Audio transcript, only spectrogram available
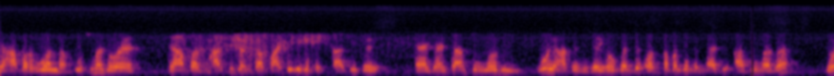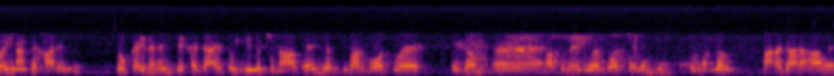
यहाँ पर हुआ था, उसमें जो है यहाँ पर भारतीय जनता पार्टी के जो प्रत्याशी थे घनश्याम सिंह लोधी, वो यहाँ से विजयी हो गए थे और सपा के प्रत्याशी आसिम राजा जो है यहाँ से हारे थे। तो कहीं ना कहीं देखा जाए तो ये जो चुनाव है, ये अब बार बहुत जो है, एकदम अपने जो है बहुत चैलेंजिंग मतलब माना जा रहा है।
